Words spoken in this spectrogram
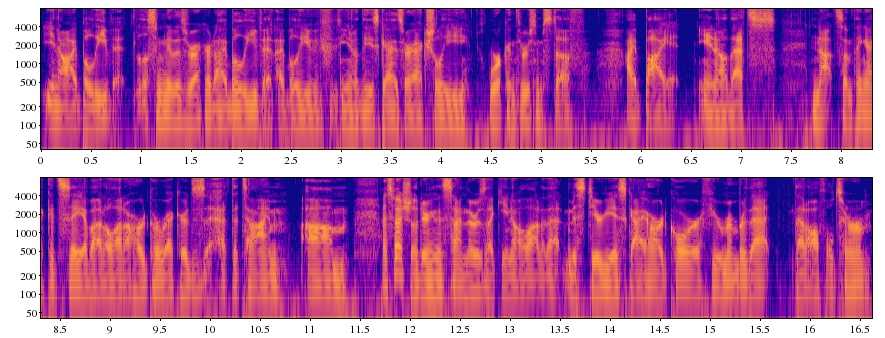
you know, I believe it. Listening to this record, I believe it. I believe you know these guys are actually working through some stuff. I buy it. You know, that's not something I could say about a lot of hardcore records at the time. Um, especially during this time, there was like you know a lot of that mysterious guy hardcore, if you remember that that awful term.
